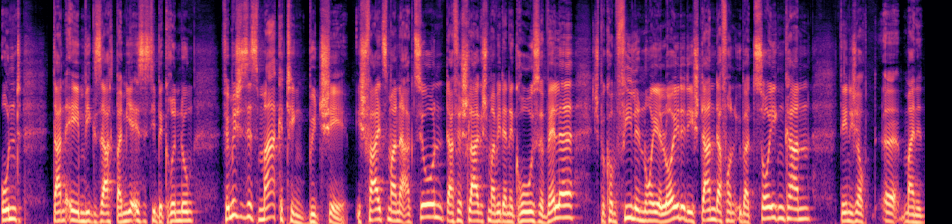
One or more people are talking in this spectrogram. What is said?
Und dann eben, wie gesagt, bei mir ist es die Begründung, für mich ist es Marketingbudget. Ich fahre jetzt mal eine Aktion, dafür schlage ich mal wieder eine große Welle. Ich bekomme viele neue Leute, die ich dann davon überzeugen kann, denen ich auch äh, meine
